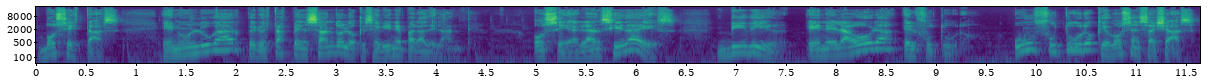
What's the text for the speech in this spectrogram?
Vos estás en un lugar, pero estás pensando lo que se viene para adelante. O sea, la ansiedad es vivir en el ahora el futuro. Un futuro que vos ensayás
